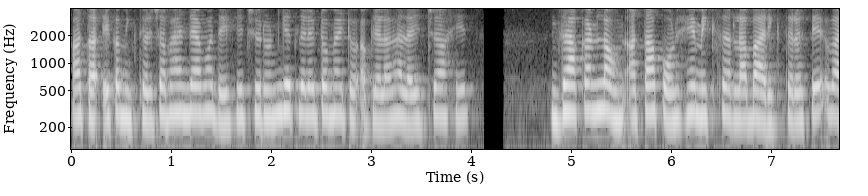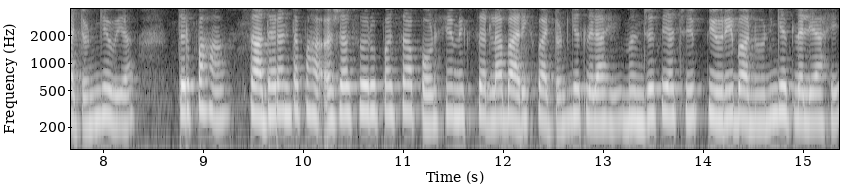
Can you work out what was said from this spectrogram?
आता एका मिक्सरच्या भांड्यामध्ये हे चिरून घेतलेले टोमॅटो आपल्याला घालायचे आहेत. झाकण लावून आता आपण हे मिक्सरला बारीक असे वाटून घेऊया. तर पहा साधारणतः पहा अशा स्वरूपाचं आपण हे मिक्सरला बारीक वाटून घेतलेलं आहे. म्हणजेच याची प्युरी बनवून घेतलेली आहे.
